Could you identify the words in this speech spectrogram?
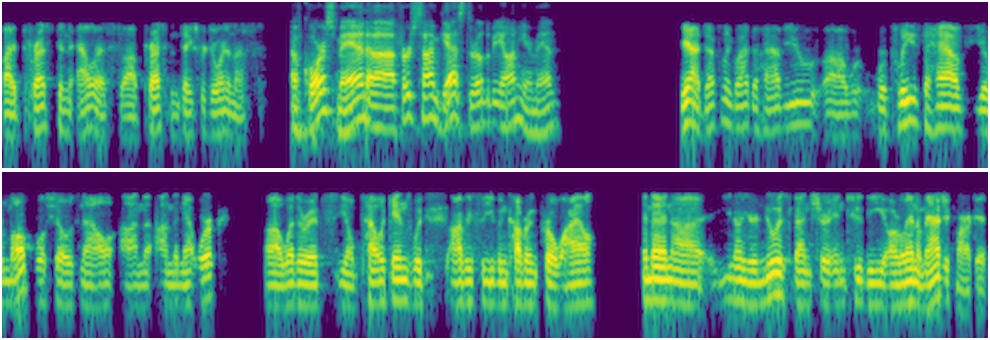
by Preston Ellis. Uh, Preston, thanks for joining us. Of course, man. Uh, first time guest. Thrilled to be on here, man. Yeah, definitely glad to have you. Uh, we're, we're, pleased to have your multiple shows now on the on the network uh, whether it's you know Pelicans, which obviously you've been covering for a while, and then uh, you know your newest venture into the Orlando Magic market.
